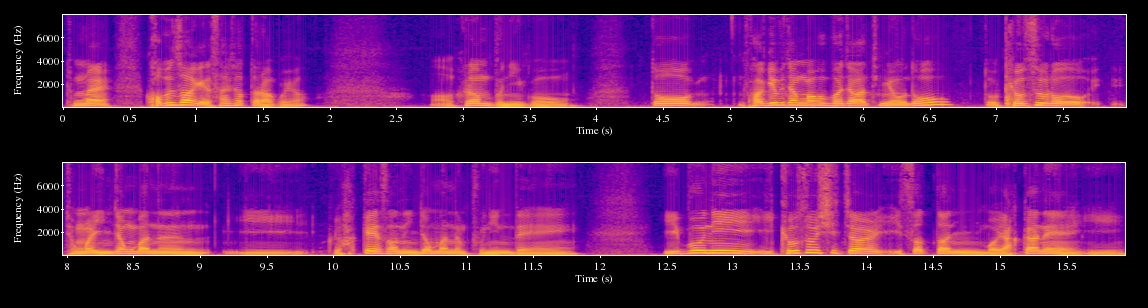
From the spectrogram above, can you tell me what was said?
정말 검소하게 사셨더라고요. 어, 그런 분이고 또 과기부 장관 후보자 같은 경우도 또 교수로 정말 인정받는 이 그 학계에서는 인정받는 분인데 이분이 이 교수 시절 있었던 뭐 약간의 이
